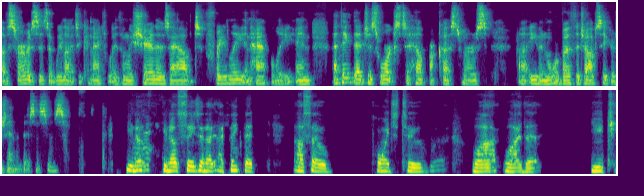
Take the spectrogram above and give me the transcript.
of services that we like to connect with and we share those out freely and happily. And i think that just works to help our customers uh, even more both the job seekers and the businesses. You know, you know, Susan, I, I think that also points to why why the UT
